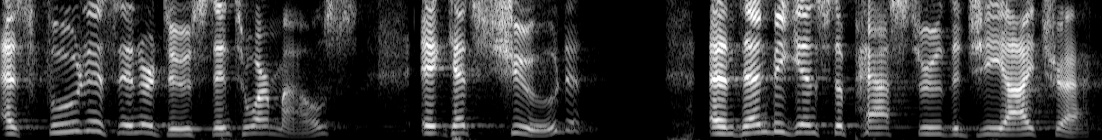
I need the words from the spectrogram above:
as food is introduced into our mouths, it gets chewed and then begins to pass through the GI tract.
